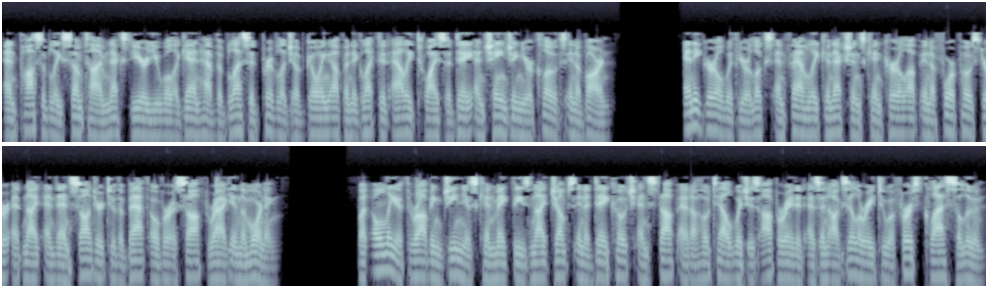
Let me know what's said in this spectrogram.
and possibly sometime next year you will again have the blessed privilege of going up a neglected alley twice a day and changing your clothes in a barn. Any girl with your looks and family connections can curl up in a four-poster at night and then saunter to the bath over a soft rag in the morning. But only a throbbing genius can make these night jumps in a day coach and stop at a hotel which is operated as an auxiliary to a first-class saloon.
